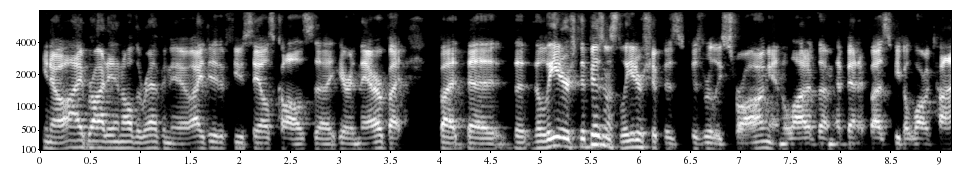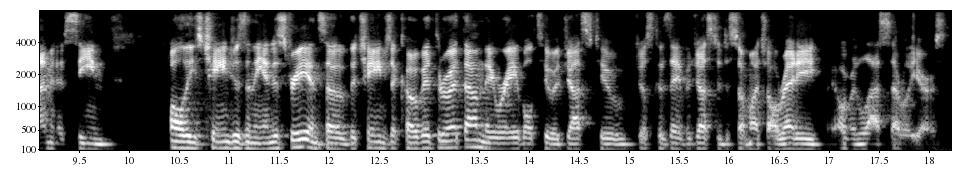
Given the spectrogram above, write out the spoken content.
you know I brought in all the revenue. I did a few sales calls uh, here and there, but but the, the the leaders, the business leadership is is really strong, and a lot of them have been at BuzzFeed a long time and have seen all these changes in the industry. And so the change that COVID threw at them, they were able to adjust to just because they've adjusted to so much already over the last several years.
